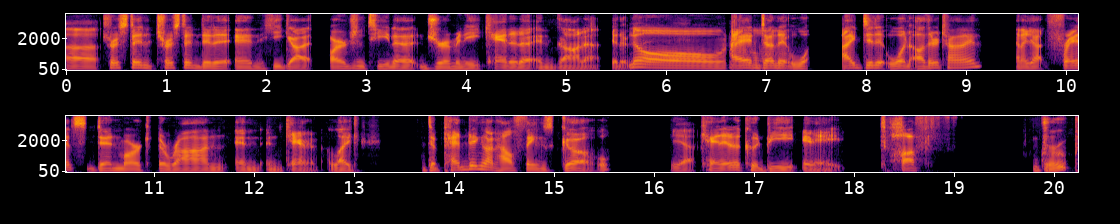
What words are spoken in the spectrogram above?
Uh, Tristan Tristan did it and he got Argentina, Germany, Canada, and Ghana in a no, I had done it. I did it one other time, and I got France, Denmark, Iran, and and Canada. Like, depending on how things go, Yeah, Canada could be in a tough group.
